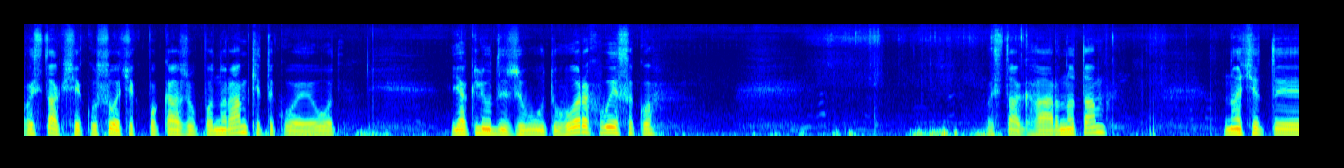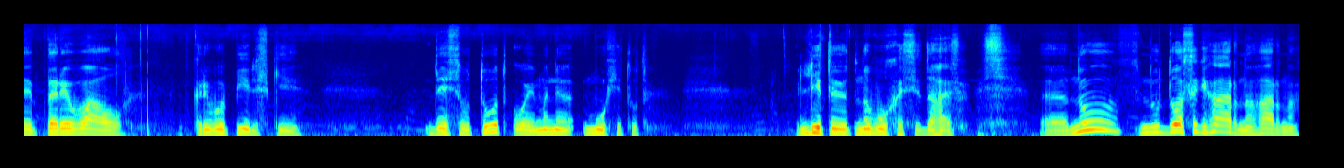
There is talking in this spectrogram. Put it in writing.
Ось так ще кусочок покажу панорамки такої. От. Як люди живуть у горах високо. Ось так гарно там. Значить, е, перевал Кривопільський десь отут. Ой, мене мухи тут літають на вуха сідають. Е, Ну, ну досить гарно, гарно.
